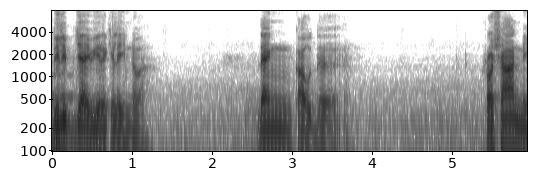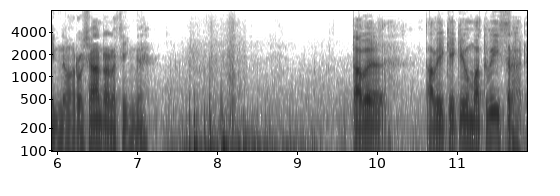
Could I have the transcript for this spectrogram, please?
දිලිප් ජයවීර කියලා ඉන්නවා. දැන් කවුද? රොෂාන් ඉන්නවා. රොෂාන් රණසිංහ. තව තව එකකෙව මතුවේ ඉස්සරහට.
